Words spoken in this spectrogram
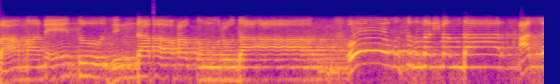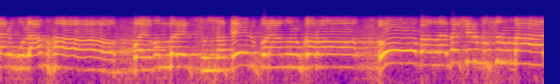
বা মানে তু জিন্দা হক মুরদা। ও মুসলমান ইমানদার, আল্লাহর গুলাম হও, পয়গম্বরের সুন্নতের উপর আমল কর। ও বাংলাদেশের মুসলমান,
